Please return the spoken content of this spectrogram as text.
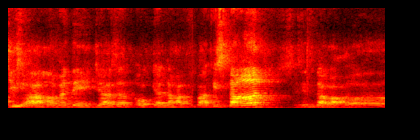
جی آپ ہمیں دیں اجازت. اوکے اللہ حافظ. پاکستان زندہ باد۔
